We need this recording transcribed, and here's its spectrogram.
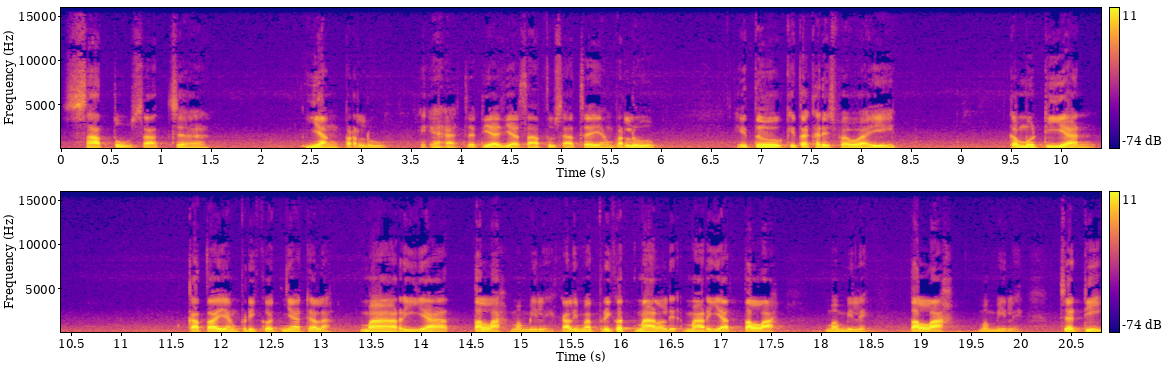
satu saja yang perlu, ya. Jadi hanya satu saja yang perlu. Itu kita garis bawahi. Kemudian kata yang berikutnya adalah Maria telah memilih. Kalimat berikut Maria telah memilih, telah memilih. Jadi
